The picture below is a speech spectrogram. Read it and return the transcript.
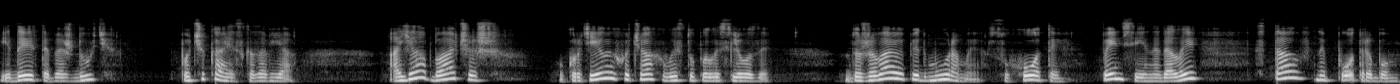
іди, тебе ждуть. Почекай, сказав я. А я, бачиш, у крутєвих очах виступили сльози. Доживаю під мурами, сухоти, пенсії не дали, став непотребом.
